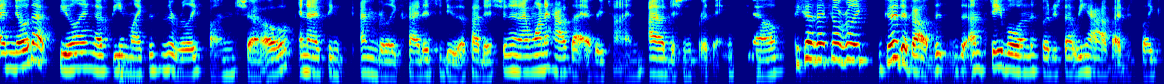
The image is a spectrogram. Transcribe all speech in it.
I know that feeling of being like, this is a really fun show. And I think I'm really excited to do this audition. And I want to have that every time I audition for things, you know, because I feel really good about the, the unstable and the footage that we have. I just like,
